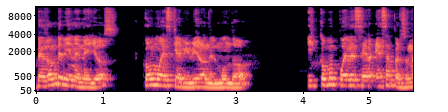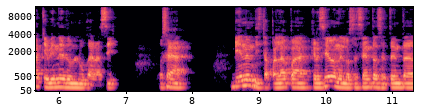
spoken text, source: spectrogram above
¿de dónde vienen ellos? ¿Cómo es que vivieron el mundo? ¿Y cómo puede ser esa persona que viene de un lugar así? O sea, vienen de Iztapalapa, crecieron en los 60, 70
